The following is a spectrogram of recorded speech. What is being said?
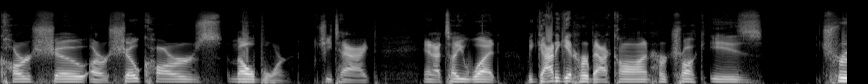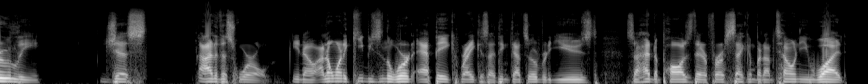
car show or show cars Melbourne. She tagged, and I tell you what, we got to get her back on. Her truck is truly just out of this world. You know, I don't want to keep using the word epic, right? Because I think that's overused. So I had to pause there for a second. But I'm telling you what,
